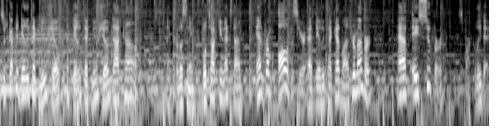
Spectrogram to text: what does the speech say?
subscribe to Daily Tech News Show at dailytechnewsshow.com. Thanks for listening. We'll talk to you next time. And from all of us here at Daily Tech Headlines, remember, have a super sparkly day.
